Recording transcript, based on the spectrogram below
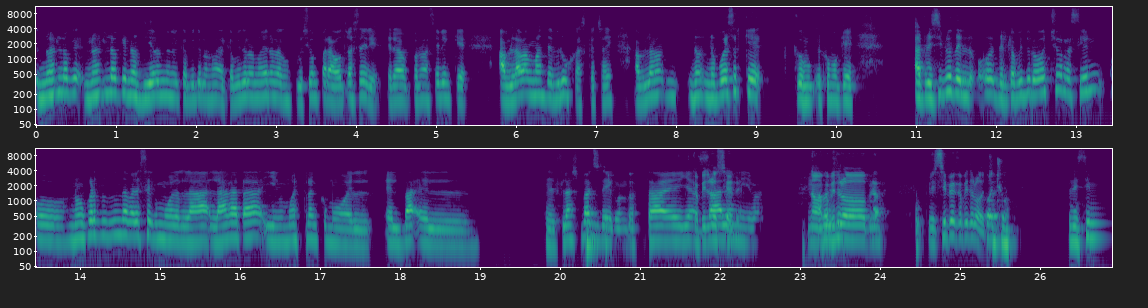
no es, lo que, no es lo que nos dieron en el capítulo 9. El capítulo 9 era la conclusión para otra serie. Era para una serie en que hablaban más de brujas, ¿cachai? Hablaban, no, no puede ser que como, como que al principio del, del capítulo 8 recién, o no me acuerdo dónde aparece como la, la Ágata y muestran como el, el, el, el flashback de cuando está ella Capítulo Salem siete. y- No, Ah, capítulo. Principio del capítulo 8. 8. principio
